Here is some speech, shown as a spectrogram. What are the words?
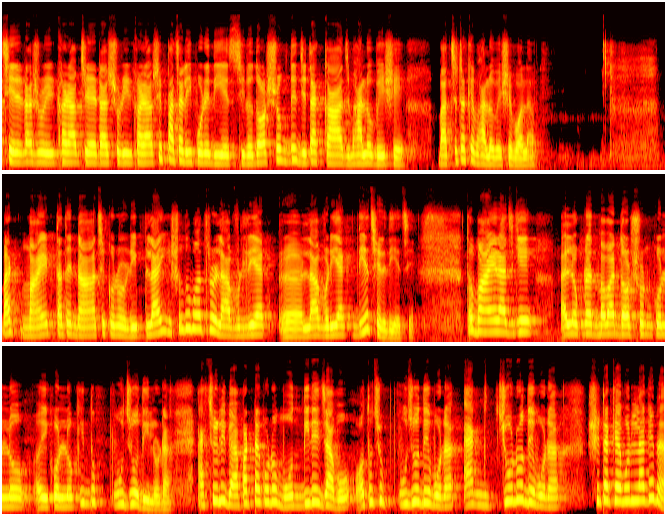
ছেলেটার শরীর খারাপ, ছেলেটার শরীর খারাপ, সে পাঁচালি পরে দিয়ে এসেছিল। দর্শকদের যেটা কাজ ভালোবেসে, বাচ্চাটাকে ভালোবেসে বলা। বাট মায়ের তাতে না আছে কোনো রিপ্লাই, শুধুমাত্র লাভ রিয়াক্ট লাভ রিয়াক্ট দিয়ে ছেড়ে দিয়েছে। তো মায়ের আজকে লোকনাথ বাবার দর্শন করল এই করল, কিন্তু পুজো দিল না। অ্যাকচুয়ালি ব্যাপারটা কোনো মন্দিরে যাব, অথচ পুজো দেব না, একজনও দেব না, সেটা কেমন লাগে না?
